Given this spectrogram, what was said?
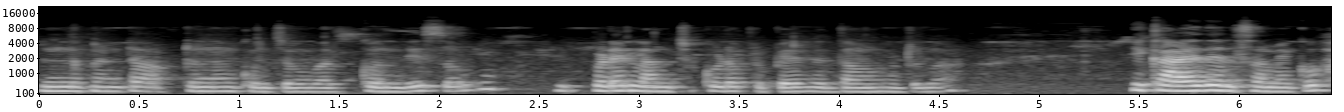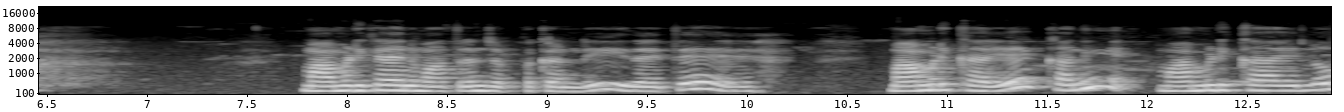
ఎందుకంటే ఆఫ్టర్నూన్ కొంచెం వర్క్ ఉంది. సో ఇప్పుడే లంచ్ కూడా ప్రిపేర్ చేద్దాం అనుకుంటున్నా. ఈ కాయ తెలుసా మీకు? మామిడికాయని మాత్రం చెప్పకండి. ఇదైతే మామిడికాయే కానీ మామిడికాయలో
